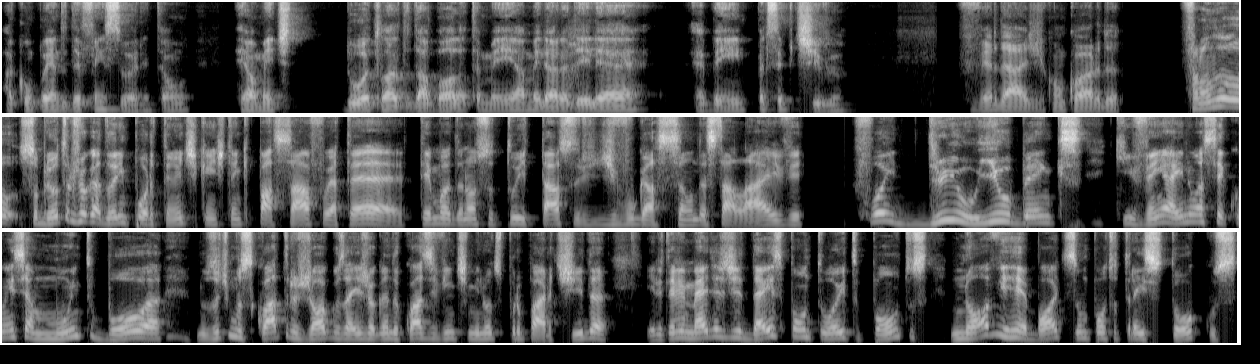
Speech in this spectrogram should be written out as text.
acompanhando o defensor. Então, realmente, do outro lado da bola também a melhora dele é, é bem perceptível. Verdade, concordo. Falando sobre outro jogador importante que a gente tem que passar, foi até tema do nosso tuitaço de divulgação dessa live, foi Drew Eubanks, que vem aí numa sequência muito boa. Nos últimos quatro jogos aí, jogando quase 20 minutos por partida, ele teve médias de 10.8 pontos, 9 rebotes, 1.3 tocos.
